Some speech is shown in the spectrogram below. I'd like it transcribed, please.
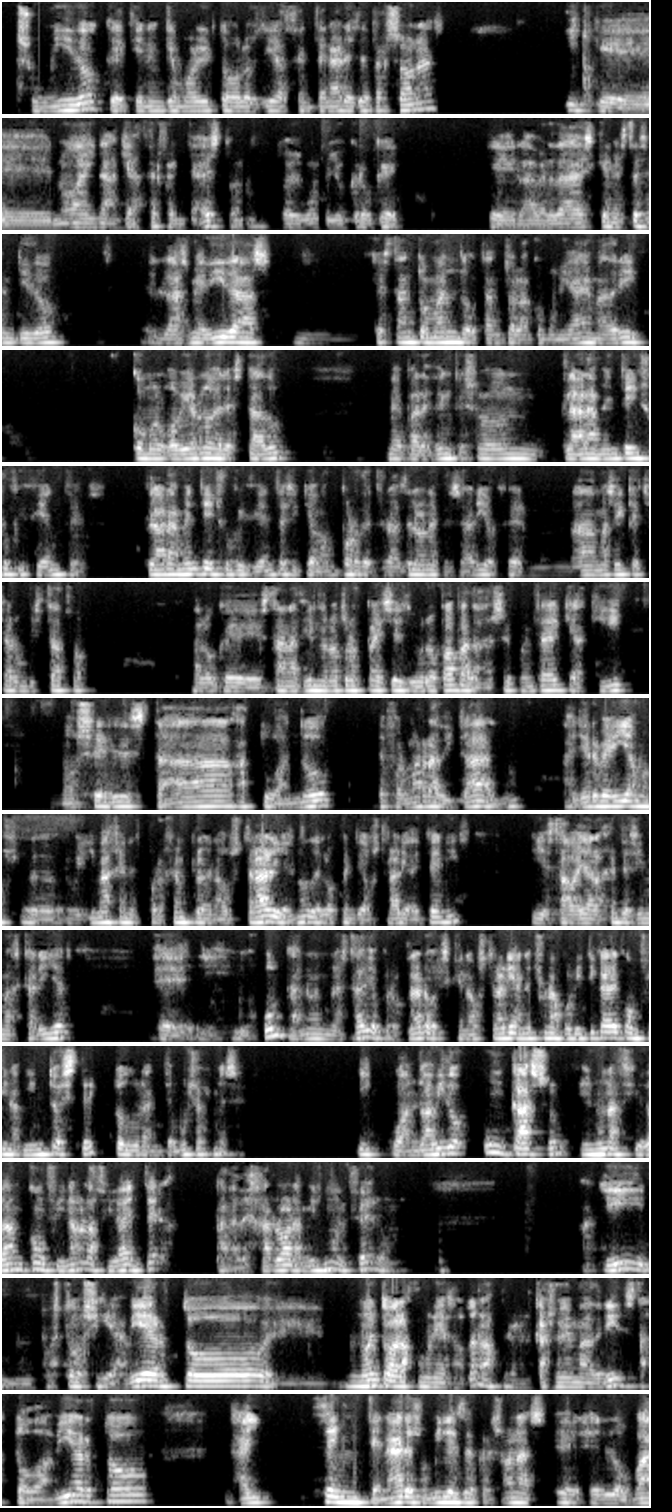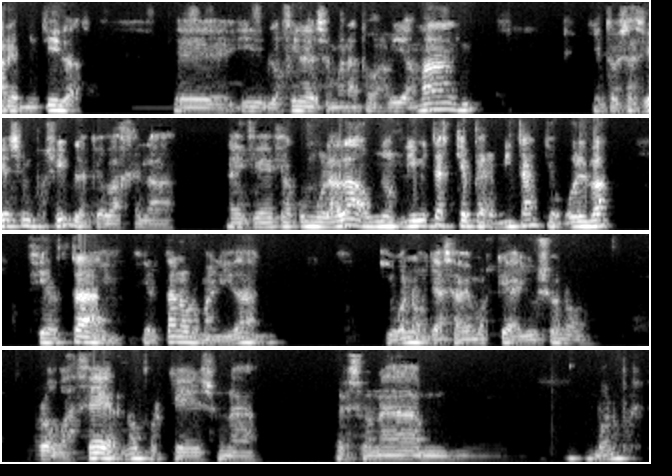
asumido que tienen que morir todos los días centenares de personas y que no hay nada que hacer frente a esto, ¿no? Entonces, bueno, yo creo que, que la verdad es que en este sentido las medidas que están tomando tanto la Comunidad de Madrid como el gobierno del Estado, me parecen que son claramente insuficientes, claramente insuficientes y que van por detrás de lo necesario. nada más hay que echar un vistazo a lo que están haciendo en otros países de Europa para darse cuenta de que aquí no se está actuando de forma radical. Ayer veíamos eh, imágenes, por ejemplo, en Australia, ¿no? del Open de Australia de tenis, y estaba ya la gente sin mascarillas eh, y, junta ¿no? en un estadio. Pero claro, es que en Australia han hecho una política de confinamiento estricto durante muchos meses. Y cuando ha habido un caso en una ciudad, han confinado la ciudad entera para dejarlo ahora mismo en cero. Aquí, pues todo sigue abierto, eh, no en todas las comunidades autónomas, pero en el caso de Madrid está todo abierto, hay centenares o miles de personas eh, en los bares metidas y los fines de semana todavía más. Y entonces así es imposible que baje la, la incidencia acumulada a unos límites que permitan que vuelva cierta, cierta normalidad. Y bueno, ya sabemos que Ayuso no, no, lo va a hacer, ¿no? Porque es una persona, mm, bueno, pues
